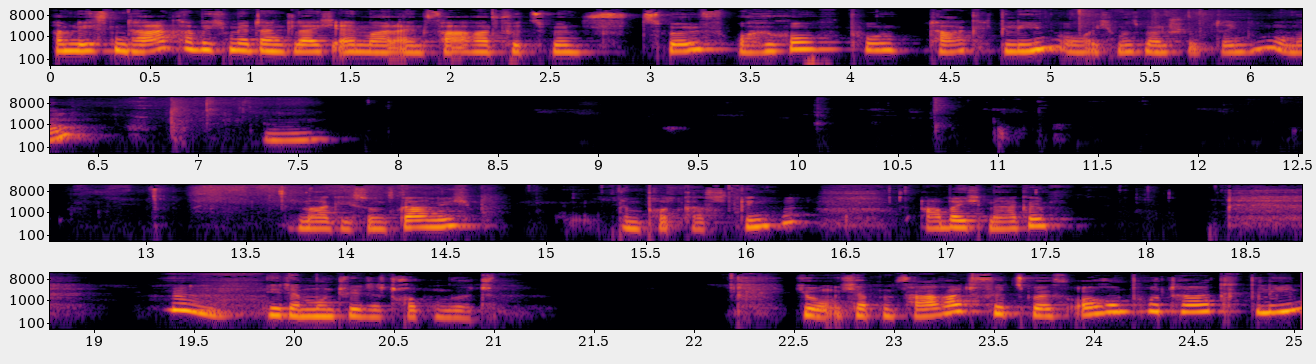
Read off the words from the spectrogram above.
Am nächsten Tag habe ich mir dann gleich einmal ein Fahrrad für 12 Euro pro Tag geliehen. Oh, ich muss mal einen Schluck trinken. Moment. Hm. Mag ich sonst gar nicht im Podcast trinken. Aber ich merke, hm, wie der Mund wieder trocken wird. Jo, ich habe ein Fahrrad für 12 Euro pro Tag geliehen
